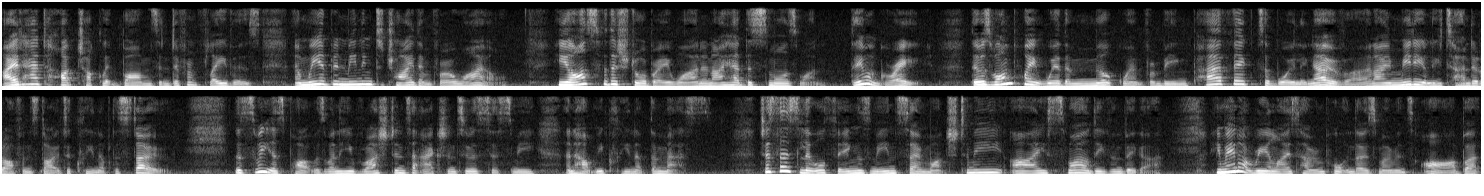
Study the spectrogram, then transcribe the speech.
I had had hot chocolate bombs in different flavors, and we had been meaning to try them for a while. He asked for the strawberry one, and I had the s'mores one. They were great. There was one point where the milk went from being perfect to boiling over, and I immediately turned it off and started to clean up the stove. The sweetest part was when he rushed into action to assist me and help me clean up the mess. Just those little things mean so much to me, I smiled even bigger. He may not realize how important those moments are, but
